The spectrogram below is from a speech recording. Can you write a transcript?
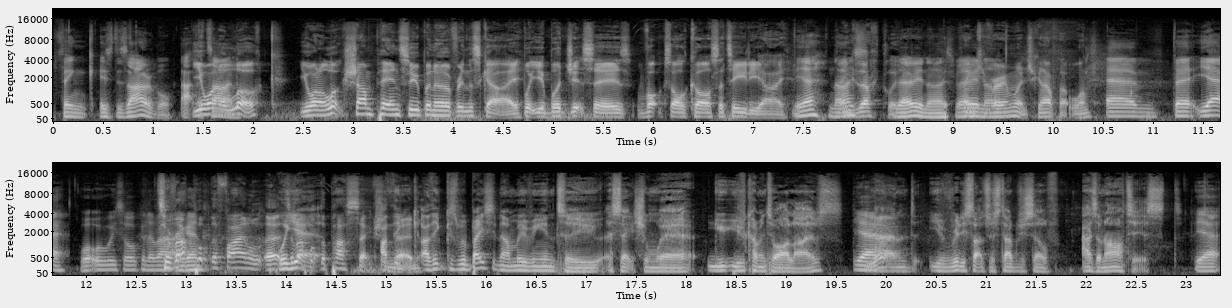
think is desirable. At you want to look, you want to look champagne supernova in the sky, but your budget says Vauxhall Corsa TDI. Yeah, nice. Exactly. Very nice. Very Thank you very much. You can have that one. Um, but yeah, what were we talking about to wrap again? up the final, uh, Well, to yeah. wrap up the past section, I think then I think because we're basically now moving into a section where you, you've come into our lives, Yeah. Yeah. and you've really started to establish yourself as an artist. yeah.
